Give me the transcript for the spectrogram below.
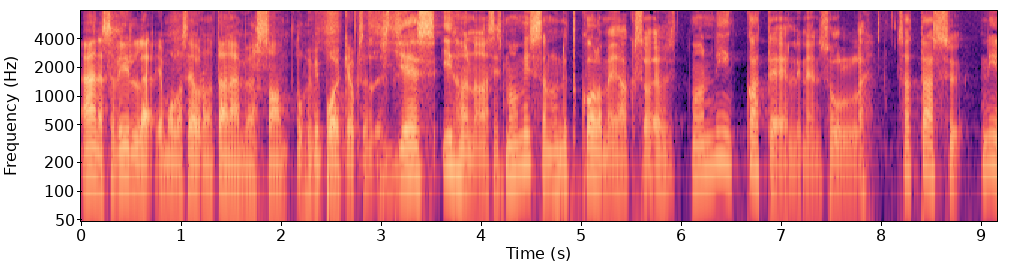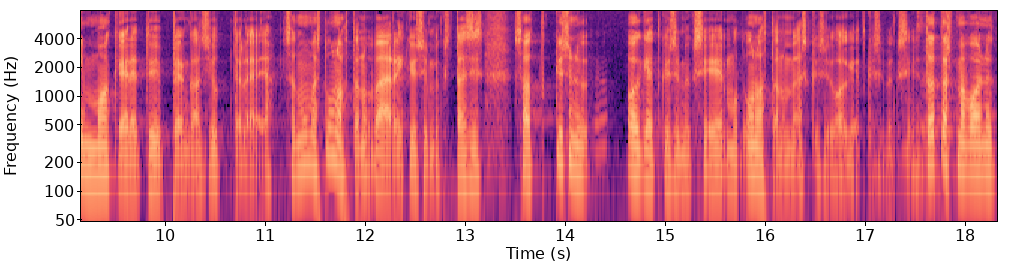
Äänessä Ville ja mulla seurana tänään myös Santtu, hyvin poikkeuksellisesti. Jes, ihanaa. Siis mä oon missannut nyt kolme jaksoa ja mä oon niin kateellinen sulle. Sä oot päässyt niin makeiden tyyppien kanssa juttelemaan ja sä oot mun mielestä unohtanut vääriä kysymyksiä. Tai siis sä oot kysynyt oikeat kysymyksiä, mutta unohtanut myös kysyä oikeat kysymyksiä. Toivottavasti mä voin nyt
